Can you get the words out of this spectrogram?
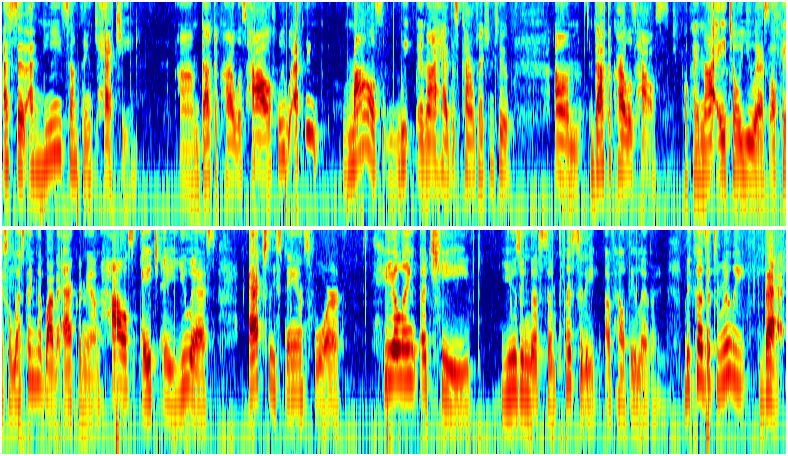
I said I need something catchy. Um, Dr. Karla's house. We, I think Miles, we and I had this conversation too. Um, Dr. Karla's house. Okay, not H O U S. Okay, so let's think about an acronym. House H A U S actually stands for Healing Achieved Using the Simplicity of Healthy Living because it's really that.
